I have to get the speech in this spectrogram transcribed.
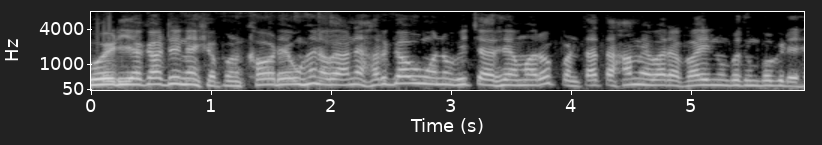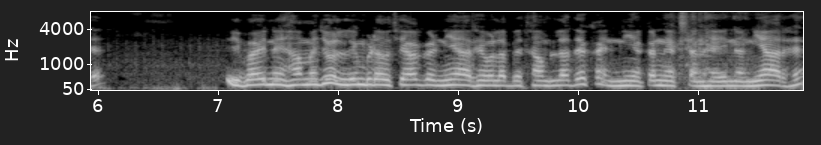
ગોયડિયા કાઢી નાખ્યા, પણ ખડ એવું છે ને, હવે આને હરગાવવાનો વિચાર છે અમારો, પણ તાતા સામેવાળા ભાઈનું બધું બગડે છે એ ભાઈને સામે જો લીમડાવથી આગળ નિયાર છે ઓલા બે થાંભલા દેખાય ને કનેક્શન છે એના નિયાર છે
